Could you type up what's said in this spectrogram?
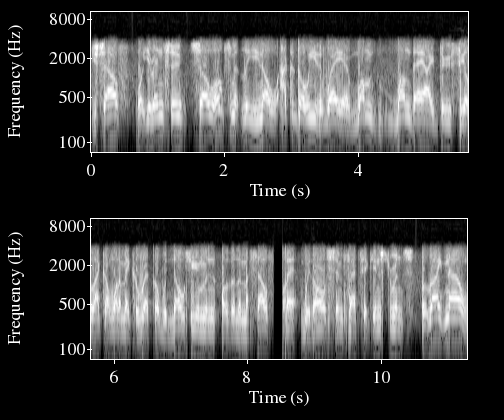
yourself, what you're into. So ultimately, you know, I could go either way. And one one day I do feel like I want to make a record with no human other than myself on it, with all synthetic instruments. But right now,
